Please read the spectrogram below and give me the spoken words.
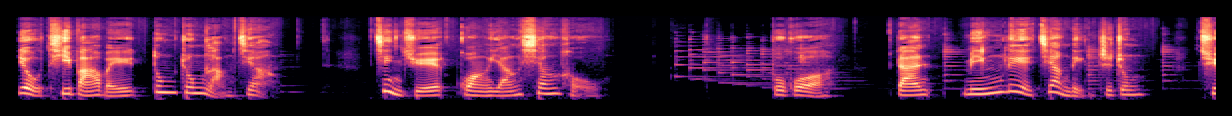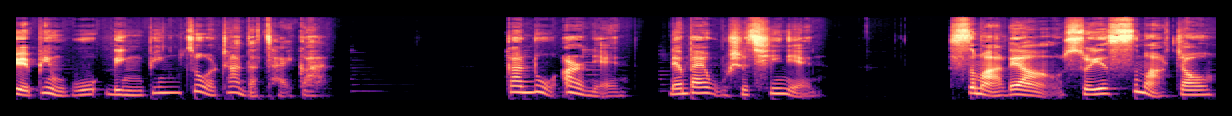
又提拔为东中郎将，进爵广阳乡侯。不过，然名列将领之中，却并无领兵作战的才干。甘露二年（两百五十七年），司马亮随司马昭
